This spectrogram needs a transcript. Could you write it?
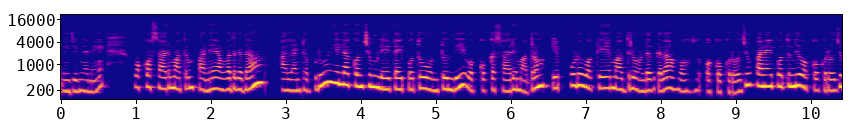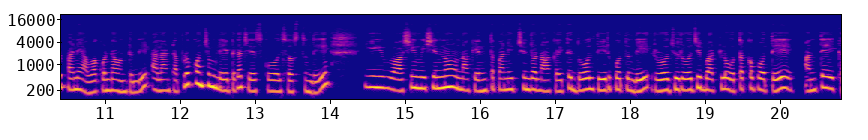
నిజంగానే. ఒక్కోసారి మాత్రం పనే అవ్వదు కదా అలాంటప్పుడు ఇలా కొంచెం లేట్ అయిపోతూ ఉంటుంది. ఒక్కొక్కసారి మాత్రం ఎప్పుడు ఒకే మాదిరి ఉండదు కదా! ఒక్కొక్క రోజు పని అయిపోతుంది. ఒక్కొక్క రోజు పని అవ్వకుండా ఉంటుంది. అలాంటప్పుడు కొంచెం లేట్‌గా చేసుకోవాల్సి వస్తుంది ఈ వాషింగ్ మిషన్ నాకు ఎంత పని ఇచ్చిందో నాకైతే దోలు తీరిపోతుంది. రోజు రోజు బట్టలు ఉతకపోతే అంతే ఇక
